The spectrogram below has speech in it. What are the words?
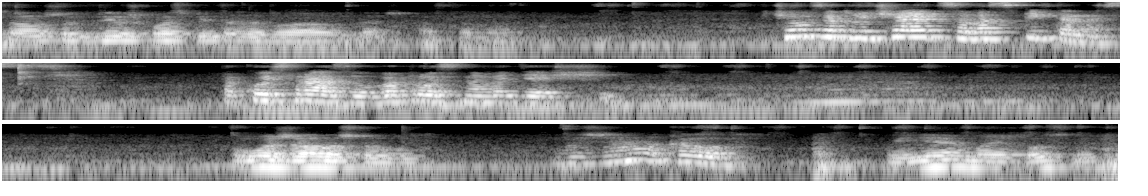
Главное, чтобы девушка воспитанная была, вот дальше остальное. В чем заключается воспитанность? Такой сразу вопрос наводящий. Уважала, чтобы Уважала кого? меня, моих родственников.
